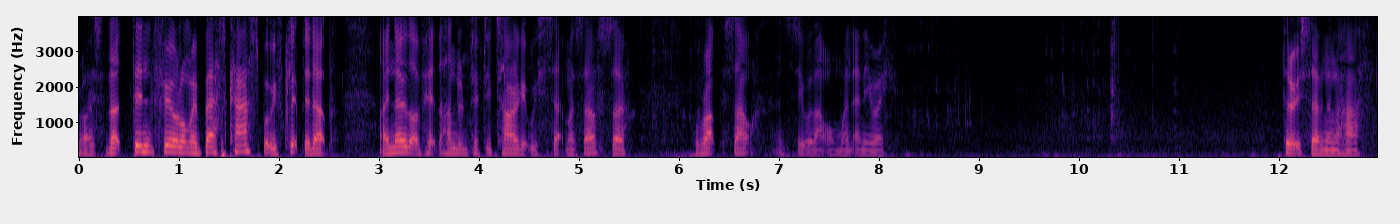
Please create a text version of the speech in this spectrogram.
Right, so that didn't feel like my best cast, but we've clipped it up. I know that I've hit the 150 target we set myself, so we'll wrap this out and see where that one went anyway. 37 and a half.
